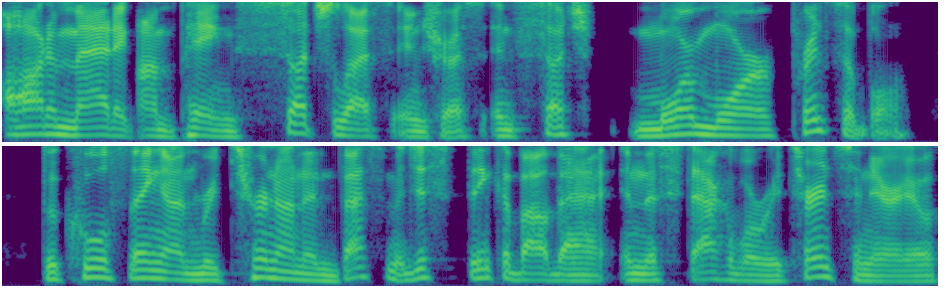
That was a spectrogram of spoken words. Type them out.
automatic, I'm paying such less interest and such more, more principal the cool thing on return on investment, just think about that in the stackable return scenario.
